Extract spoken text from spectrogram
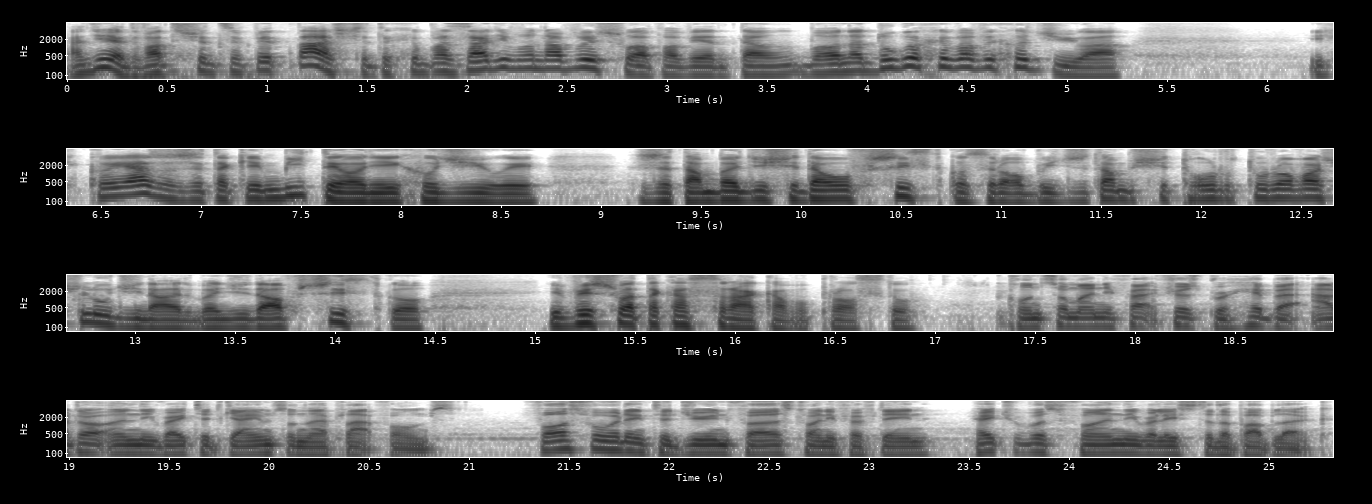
A nie, 2015, to chyba zanim ona wyszła, pamiętam, bo ona długo chyba wychodziła. I kojarzę, że takie mity o niej chodziły, że tam będzie się dało wszystko zrobić, że tam się torturować ludzi nawet będzie dało wszystko. I wyszła taka sraka po prostu. console manufacturers prohibit adult only rated games on their platforms. Fast forwarding to June 1st, 2015, Hatred was finally released to the public.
